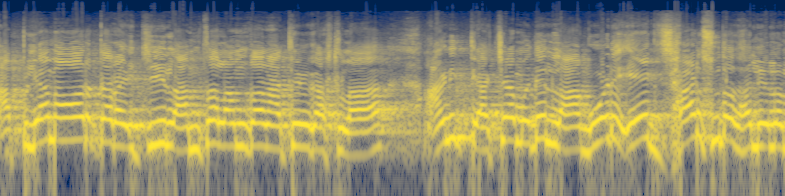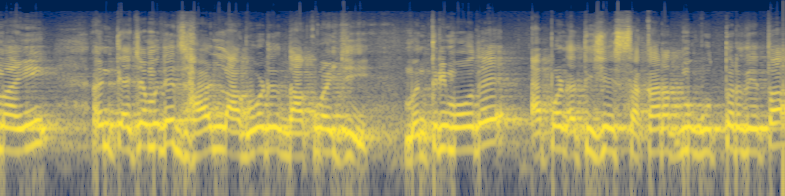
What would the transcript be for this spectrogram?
आपल्या नावावर करायची लांबचा लांबचा नातेवाईक असला आणि त्याच्यामध्ये लागवड एक झाड सुद्धा झालेलं नाही. आणि त्याच्यामध्ये झाड लागवड दाखवायची. मंत्री महोदय आपण अतिशय सकारात्मक उत्तर देता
